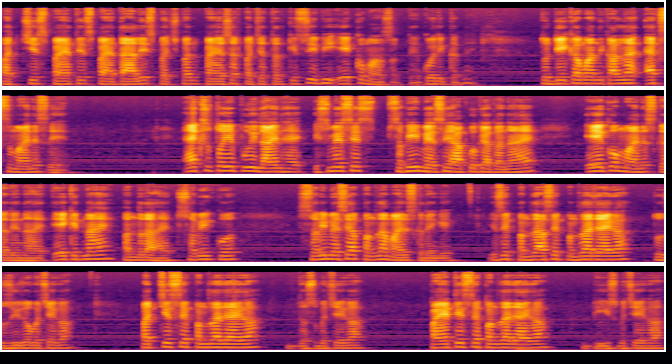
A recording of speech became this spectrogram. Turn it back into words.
पच्चीस, पैंतीस, पैंतालीस, पचपन, पैंसठ, पचहत्तर किसी भी एक को मान सकते हैं, कोई दिक्कत नहीं। तो डी का मान निकालना है एक्स माइनस ए एक्स तो ये पूरी लाइन है, इसमें से सभी में से आपको क्या करना है? ए को माइनस कर देना है। ए कितना है? पंद्रह है। तो सभी को, सभी में से आप पंद्रह माइनस करेंगे। जैसे पंद्रह से पंद्रह जाएगा तो ज़ीरो बचेगा। पच्चीस से पंद्रह जाएगा, दस बचेगा। पैंतीस से पंद्रह जाएगा, बीस बचेगा।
